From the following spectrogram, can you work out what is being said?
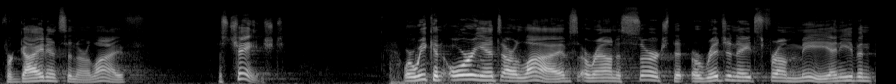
for guidance in our life, has changed. Where we can orient our lives around a search that originates from me and even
